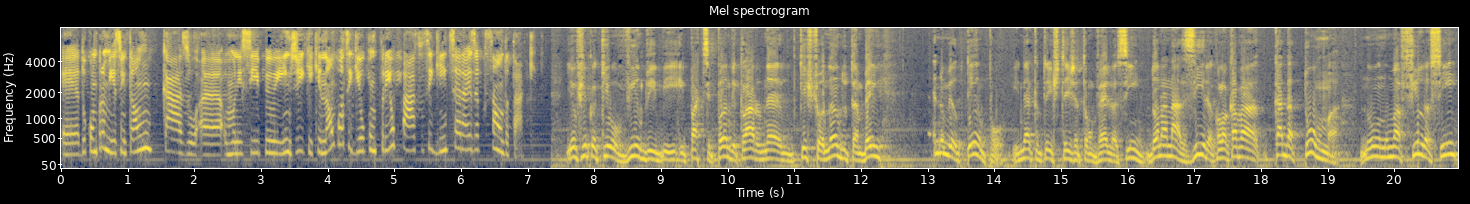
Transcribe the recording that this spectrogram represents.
é, do compromisso. Então, caso é, o município indique que não conseguiu cumprir, o passo seguinte será a execução do TAC. E eu fico aqui ouvindo e, e, e participando, e claro, né, questionando também. É no meu tempo, e não é que eu esteja tão velho assim, Dona Nazira colocava cada turma no, numa fila assim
